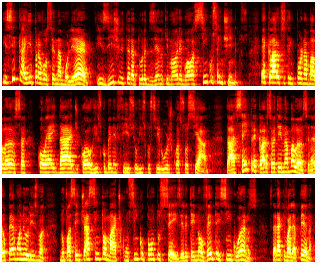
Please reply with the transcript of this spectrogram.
E se cair para você na mulher, existe literatura dizendo que maior ou igual a 5 centímetros. É claro que você tem que pôr na balança qual é a idade, qual é o risco-benefício, o risco cirúrgico associado. Tá? Sempre é claro você vai ter na balança. Né? Eu pego um aneurisma no paciente assintomático com 5,6, ele tem 95 anos, será que vale a pena?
